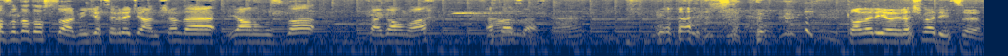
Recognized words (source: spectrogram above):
Hal-hazırda dostlar, Mingəçevirə gəlmişəm və yanımızda Fəqan var. Ətərsən? Kameraya öyrəşmədiyi üçün.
